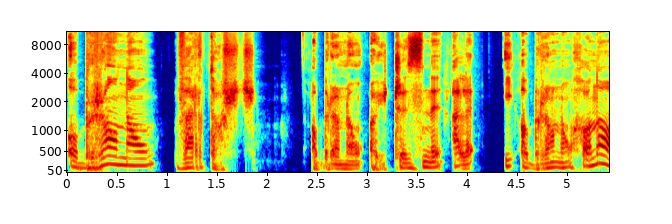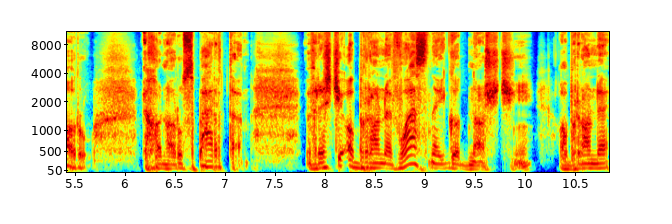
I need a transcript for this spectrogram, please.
obroną wartości. Obroną ojczyzny, ale i obroną honoru, honoru Spartan. Wreszcie obronę własnej godności, obronę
